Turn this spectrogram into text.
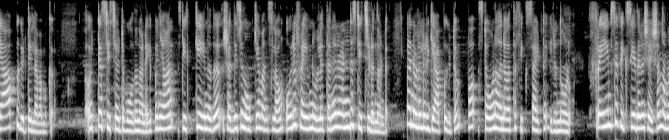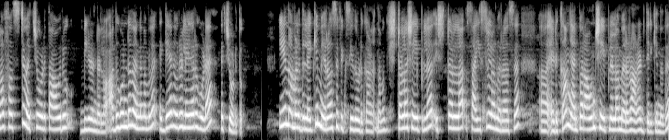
ഗ്യാപ്പ് കിട്ടില്ല നമുക്ക്. ഒറ്റ സ്റ്റിച്ചായിട്ട് പോകുന്നുണ്ടെങ്കിൽ ഇപ്പോൾ ഞാൻ സ്റ്റിക്ക് ചെയ്യുന്നത് ശ്രദ്ധിച്ച് നോക്കിയാൽ മനസ്സിലാവും. ഒരു ഫ്രെയിമിനുള്ളിൽ തന്നെ രണ്ട് സ്റ്റിച്ച് ഇടുന്നുണ്ട്. അപ്പോൾ അതിനുള്ളിൽ ഒരു ഗ്യാപ്പ് കിട്ടും. അപ്പോൾ സ്റ്റോൺ അതിനകത്ത് ഫിക്സ് ആയിട്ട് ഇരുന്നോളും. ഫ്രെയിംസ് ഫിക്സ് ചെയ്തതിന് ശേഷം നമ്മൾ ഫസ്റ്റ് വെച്ച് കൊടുത്ത ആ ഒരു ബീഡ് ഉണ്ടല്ലോ അതുകൊണ്ട് തന്നെ നമ്മൾ എഗെയിൻ ഒരു ലെയർ കൂടെ വെച്ച് കൊടുത്തു. ഇനി നമ്മൾ ഇതിലേക്ക് മിറേഴ്സ് ഫിക്സ് ചെയ്ത് കൊടുക്കുകയാണ്. നമുക്ക് ഇഷ്ടമുള്ള ഷേപ്പിൽ ഇഷ്ടമുള്ള സൈസിലുള്ള മിറേഴ്സ് എടുക്കാം. ഞാനിപ്പോൾ റൗണ്ട് ഷേപ്പിലുള്ള മിററാണ് എടുത്തിരിക്കുന്നത്.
